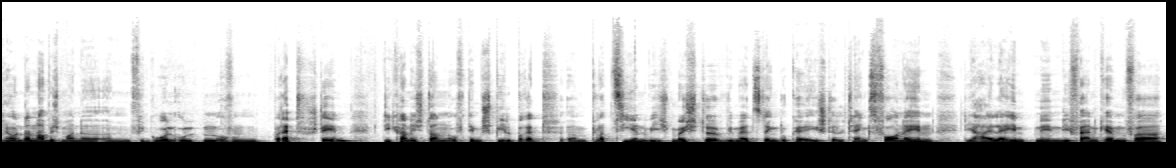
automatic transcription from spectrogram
Ja, und dann habe ich meine ähm, Figuren unten auf dem Brett stehen. Die kann ich dann auf dem Spielbrett ähm, platzieren, wie ich möchte. Wie man jetzt denkt, okay, ich stelle Tanks vorne hin, die Heiler hinten hin, die Fernkämpfer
